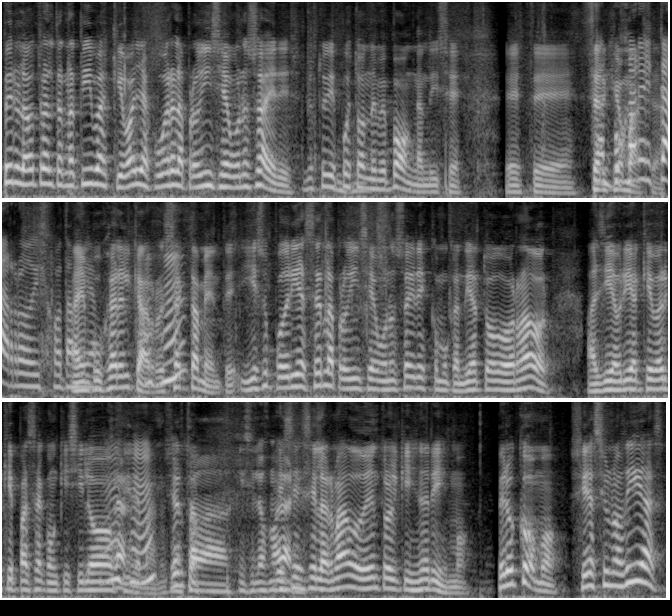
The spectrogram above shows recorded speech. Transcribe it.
Pero la otra alternativa es que vaya a jugar a la provincia de Buenos Aires. Yo estoy dispuesto a donde me pongan, dice este, Sergio A empujar el carro, dijo también. A empujar el carro, exactamente. Y eso podría ser la provincia de Buenos Aires como candidato a gobernador. Allí habría que ver qué pasa con Kisilov y demás, ¿no es cierto? Ese es el armado dentro del kirchnerismo. Pero ¿cómo? Si hace unos días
